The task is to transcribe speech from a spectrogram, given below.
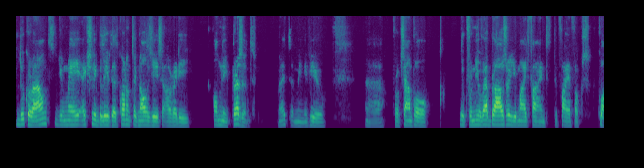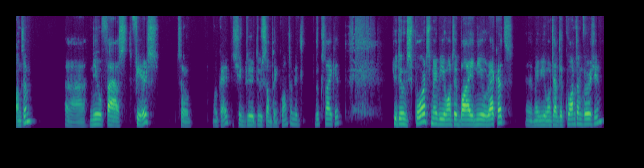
look around, you may actually believe that quantum technologies are already omnipresent, right? I mean, if you, uh, for example, look for new web browser, you might find the Firefox Quantum, uh, new, fast, fierce. So, okay, should do something quantum, it looks like it. If you're doing sports, maybe you want to buy a new record, uh, maybe you want to have the quantum version.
